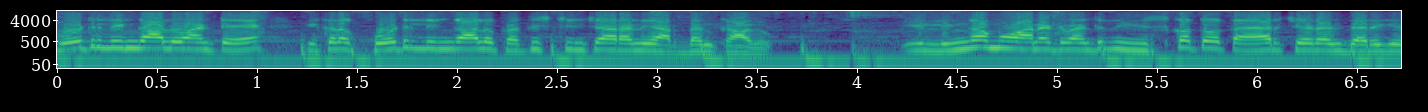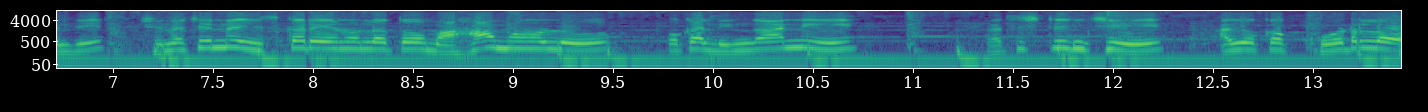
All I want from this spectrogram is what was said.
కోటిలింగాలు అంటే ఇక్కడ కోటి లింగాలు ప్రతిష్ఠించారని అర్థం కాదు. ఈ లింగము అనేటువంటిది ఇసుకతో తయారు చేయడం జరిగింది. చిన్న చిన్న ఇసుక రేణులతో మహామునులు ఒక లింగాన్ని ప్రతిష్ఠించి అది ఒక కోటలో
